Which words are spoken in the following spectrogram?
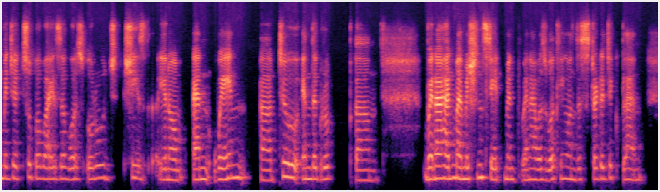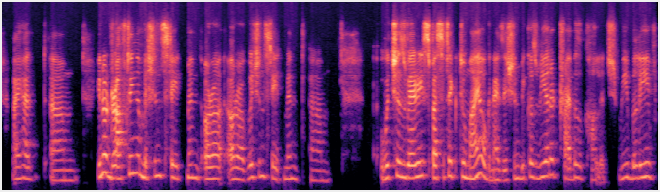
immediate supervisor was Uruj. She's, you know, and Wayne uh, too in the group. Um, when I had my mission statement, when I was working on the strategic plan, I had, um, you know, drafting a mission statement or a, or a vision statement, um, which is very specific to my organization because we are a tribal college. We believe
